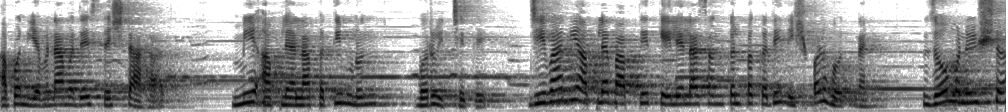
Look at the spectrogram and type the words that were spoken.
आपण यवनामध्ये श्रेष्ठ आहात. मी आपल्याला पती म्हणून वरू इच्छिते. जीवानी आपल्या बाबतीत केलेला संकल्प कधी निष्फळ होत नाही. जो मनुष्य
